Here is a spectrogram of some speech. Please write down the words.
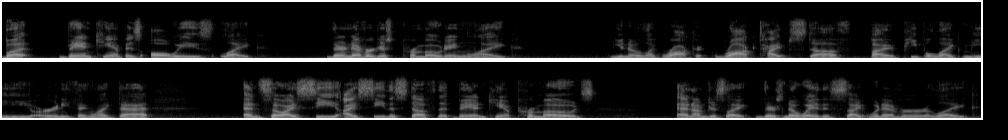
But bandcamp is always like they're never just promoting like you know like rock rock type stuff by people like me or anything like that. And so i see i see the stuff that bandcamp promotes and i'm just like there's no way this site would ever like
